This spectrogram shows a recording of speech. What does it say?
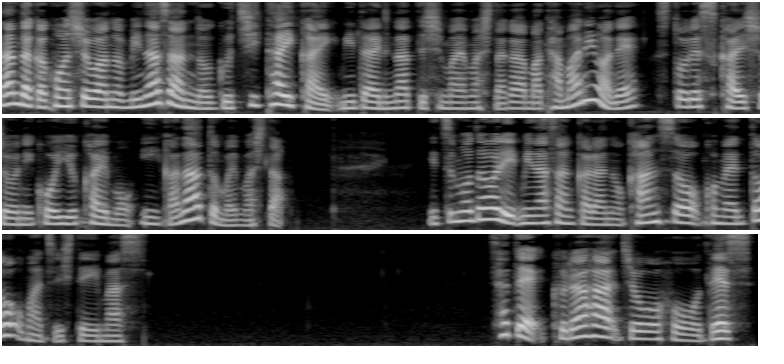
なんだか今週はあの皆さんの愚痴大会みたいになってしまいましたが、まあたまにはね、ストレス解消にこういう回もいいかなと思いました。いつも通り皆さんからの感想、コメントをお待ちしています。さて、クラハ情報です。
